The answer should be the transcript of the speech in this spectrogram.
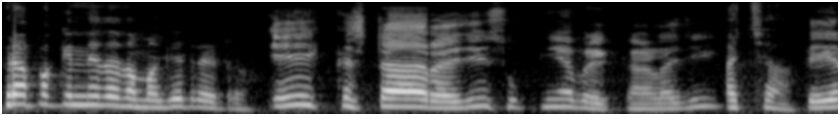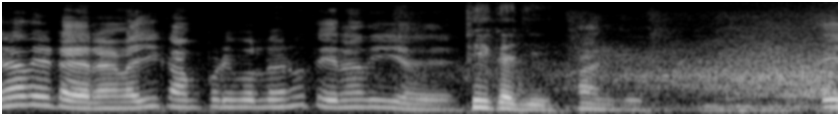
ਫਿਰ ਆਪਾਂ ਕਿੰਨੇ ਦਾ ਦਵਾਂਗੇ ਟਰੈਕਟਰ? ਇਹ ਇੱਕ ਸਟਾਰ ਹੈ ਜੀ ਸੁੱਕੀਆਂ ਬ੍ਰੇਕਾਂ ਵਾਲਾ ਜੀ। ਅੱਛਾ। 13 ਦੇ ਟਾਇਰਾਂ ਵਾਲਾ ਜੀ ਕੰਪਨੀ ਵੱਲੋਂ ਇਹਨੂੰ 13 ਦੀ ਆਇਆ। ਠੀਕ ਹੈ ਜੀ। ਹਾਂਜੀ। ਤੇ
